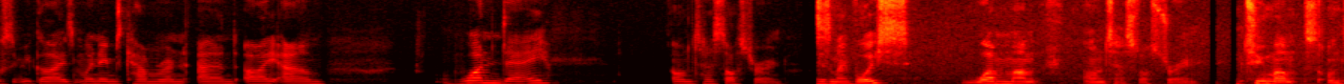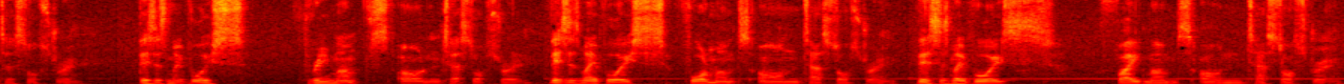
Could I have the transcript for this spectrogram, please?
what's up you guys? My name's Cameron and I am one day on testosterone. This is my voice. One month on testosterone. Two months on testosterone. This is my voice. Three months on testosterone. This is my voice. Four months on testosterone. This is my voice. Five months on testosterone.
